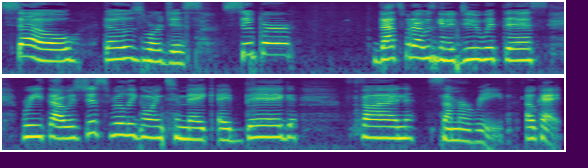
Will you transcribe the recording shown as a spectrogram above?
So those were just super, that's what I was going to do with this wreath. I was just really going to make a big, fun summer wreath. Okay.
